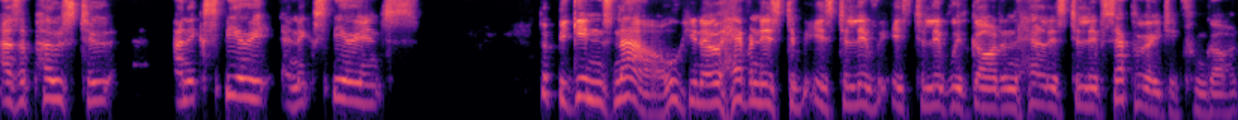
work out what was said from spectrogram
as opposed to an experience, an experience that begins now, you know, heaven is to, is to live, is to live with God and hell is to live separated from God.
